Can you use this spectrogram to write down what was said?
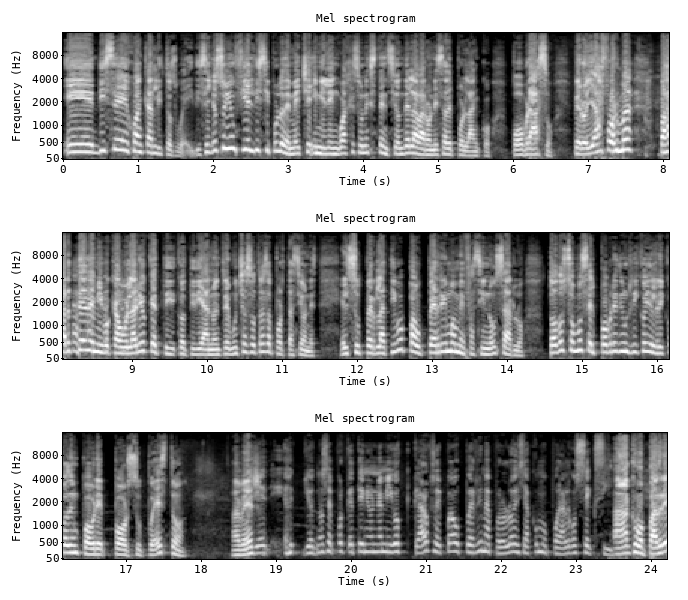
Eh, dice Juan Carlitos Güey, dice, yo soy un fiel discípulo de Meche y mi lenguaje es una extensión de la baronesa de Polanco, pobrazo, pero ya forma parte de mi vocabulario coti- cotidiano, entre muchas otras aportaciones. El superlativo paupérrimo me fascinó usarlo. Todos somos el pobre de un rico y el rico de un pobre, por supuesto. A ver. Oye, yo no sé por qué tenía un amigo que, claro que soy paupérrima, pero lo decía como por algo sexy. Ah, como padre.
